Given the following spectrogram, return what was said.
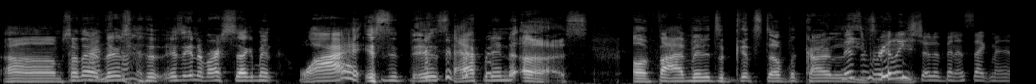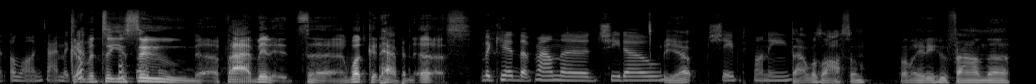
Um, so there, there's coming. is the end of our segment. Why isn't this happening to us on five minutes of good stuff with Carly? This really should have been a segment a long time ago. coming to you soon. Uh, five minutes. Uh, what could happen to us? The kid that found the Cheeto Yep, shaped funny. that was awesome. The lady who found the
